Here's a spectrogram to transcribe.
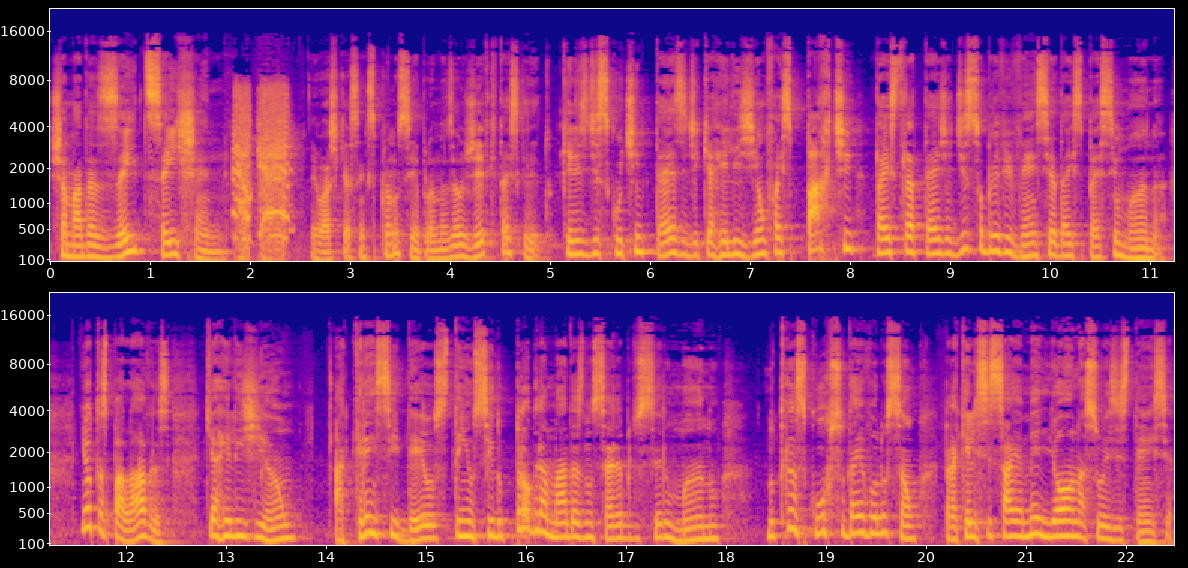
chamada Zeitzeichen. É o quê? Eu acho que é assim que se pronuncia, pelo menos é o jeito que está escrito. Que eles discutem em tese de que a religião faz parte da estratégia de sobrevivência da espécie humana. Em outras palavras, que a religião, a crença em Deus tenham sido programadas no cérebro do ser humano no transcurso da evolução, para que ele se saia melhor na sua existência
